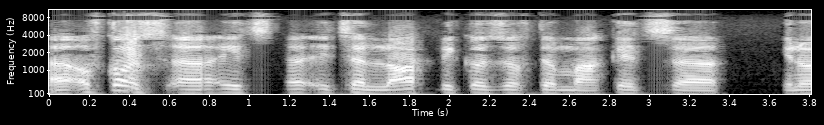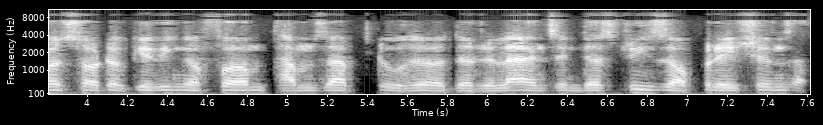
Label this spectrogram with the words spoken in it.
Uh, of course, uh, it's uh, it's a lot because of the markets. Uh, you know, sort of giving a firm thumbs up to uh, the Reliance Industries operations as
